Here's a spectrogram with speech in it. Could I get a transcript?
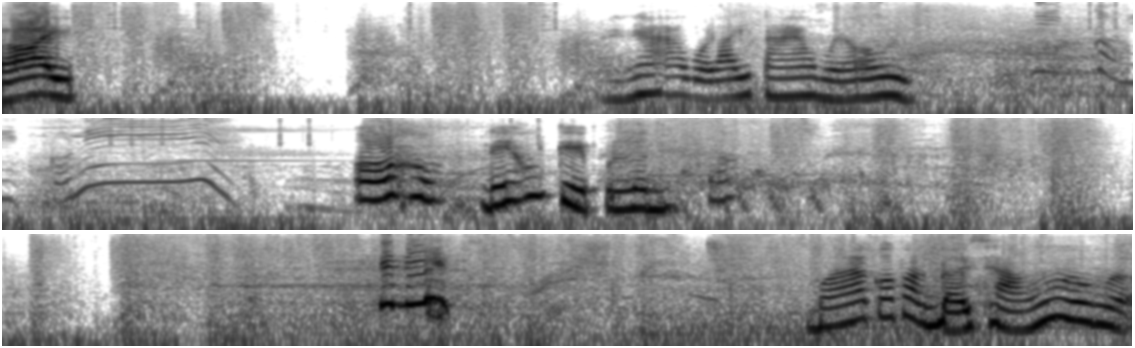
Trời ơi. Mày ra ao lay tao mày ơi. Ơ đéo kịp Linh quá Cái đi. Má có thằng đợi sẵn luôn à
